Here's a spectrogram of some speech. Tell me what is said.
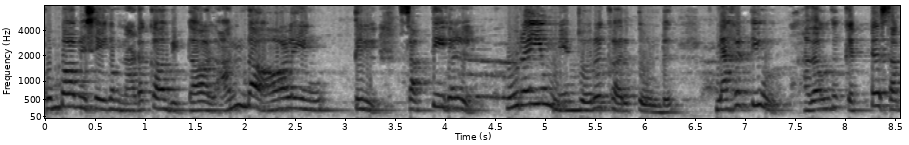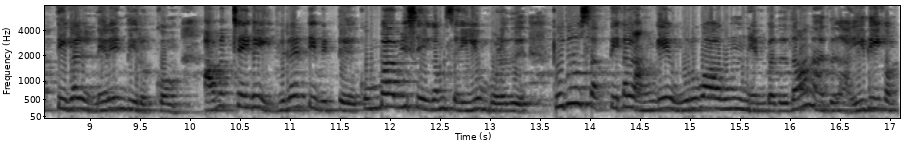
கும்பாபிஷேகம் நடக்காவிட்டால் அந்த ஆலயத்தில் சக்திகள் குறையும் என்றொரு கருத்து உண்டு. நெகட்டிவ் அதாவது கெட்ட சக்திகள் நிறைந்திருக்கும். அவற்றை விரட்டிவிட்டு கும்பாபிஷேகம் செய்யும் பொழுது புது சக்திகள் அங்கே உருவாகும் என்பதுதான் அது ஐதீகம்.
